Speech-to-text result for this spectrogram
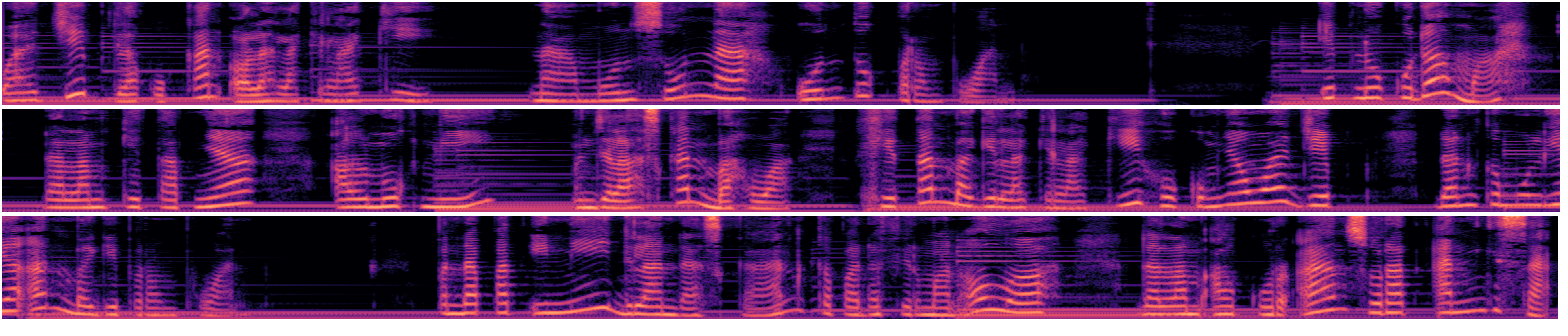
wajib dilakukan oleh laki-laki, namun sunnah untuk perempuan. Ibnu Kudamah dalam kitabnya Al-Mughni menjelaskan bahwa khitan bagi laki-laki hukumnya wajib dan kemuliaan bagi perempuan. Pendapat ini dilandaskan kepada firman Allah dalam Al-Quran Surat An-Nisa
